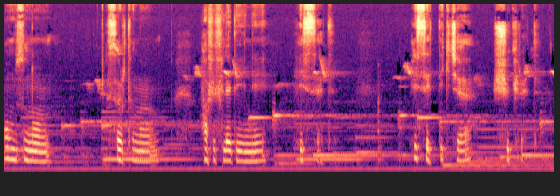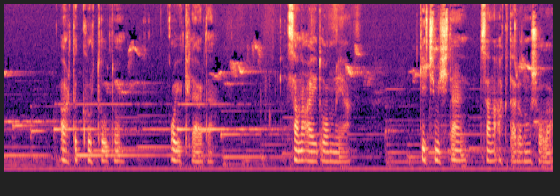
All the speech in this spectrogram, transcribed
omzunun, sırtının hafiflediğini hisset. Hissettikçe şükret. Artık kurtuldun o yüklerden. Sana ait olmayan, geçmişten sana aktarılmış olan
